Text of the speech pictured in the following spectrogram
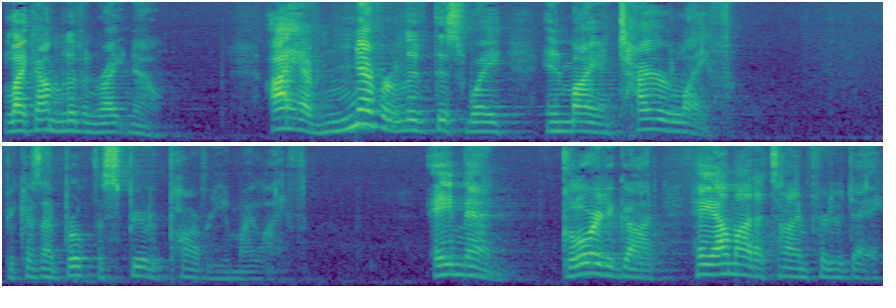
like I'm living right now. I have never lived this way in my entire life because I broke the spirit of poverty in my life. Amen. Glory to God. Hey, I'm out of time for today.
